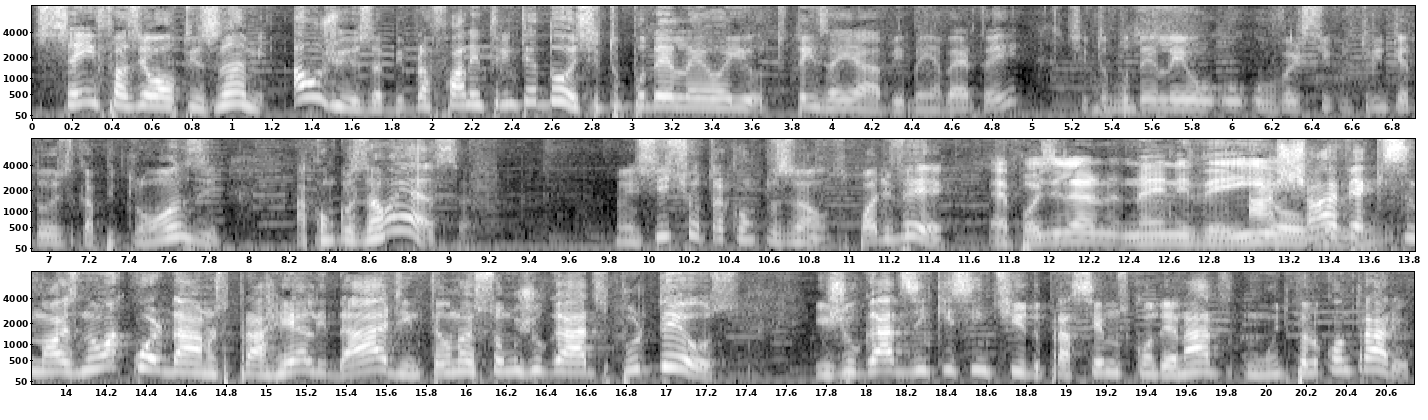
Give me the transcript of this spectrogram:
sem fazer o autoexame? Há um juízo. A Bíblia fala em 32. Se tu puder ler aí, tu tens aí a Bíblia em aberta aí? Se tu puder ler o, o- versículo 32 do capítulo 11, a conclusão é essa. Não existe outra conclusão. Você pode ver. É, pode ler na NVI A ou... chave é que se nós não acordarmos para a realidade, então nós somos julgados por Deus. E julgados em que sentido? Para sermos condenados? Muito pelo contrário.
